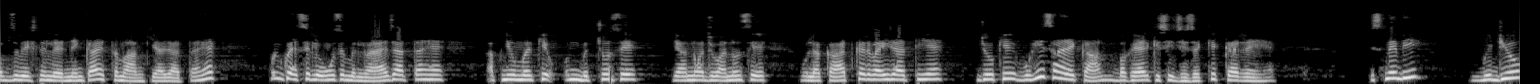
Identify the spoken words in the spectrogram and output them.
آبزرویشنل لرننگ کا اہتمام کیا جاتا ہے ان کو ایسے لوگوں سے ملوایا جاتا ہے اپنی عمر کے ان بچوں سے یا نوجوانوں سے ملاقات کروائی جاتی ہے جو کہ وہی سارے کام بغیر کسی جھجک کے کر رہے ہیں اس میں بھی ویڈیو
